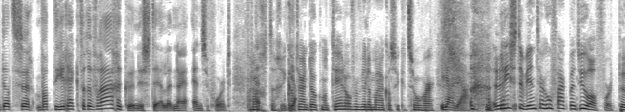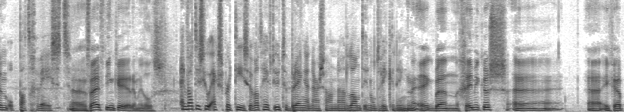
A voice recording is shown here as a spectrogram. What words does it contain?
dat ze wat directere vragen kunnen stellen, nou ja, enzovoort. Prachtig. Ik had ja. er een documentaire over willen maken als ik het zo hoor. Ja, ja. Ries de Winter, hoe vaak bent u al voor het PUM op pad geweest? Uh, Vijftien keer inmiddels. En wat is uw expertise? Wat heeft u te brengen naar zo'n uh, land in ontwikkeling? Ik ben chemicus. Uh, ik heb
